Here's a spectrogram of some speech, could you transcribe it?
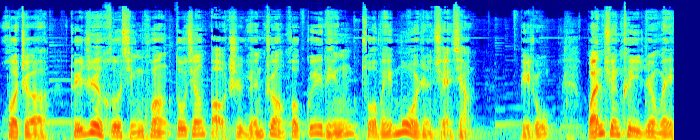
或者对任何情况都将保持原状或归零作为默认选项。比如，完全可以认为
